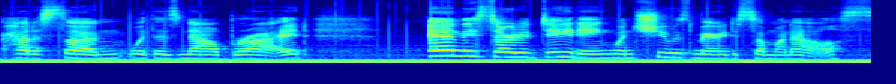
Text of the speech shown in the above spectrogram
had a son with his now bride. And they started dating when she was married to someone else.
